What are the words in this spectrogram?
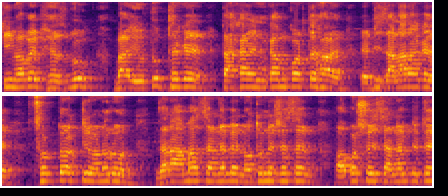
কীভাবে ফেসবুক বা ইউটিউব থেকে টাকা ইনকাম করতে হয়, এটি জানার আগে ছোট্ট একটি অনুরোধ। যারা আমার চ্যানেলে নতুন এসেছেন, অবশ্যই চ্যানেলটিতে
